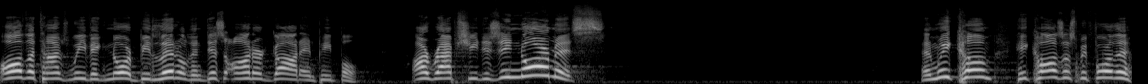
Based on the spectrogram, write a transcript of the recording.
all the times we've ignored, belittled, and dishonored God and people. Our rap sheet is enormous. And we come, He calls us before the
